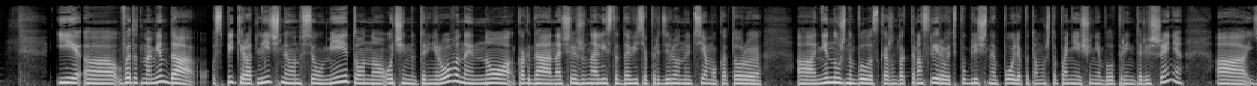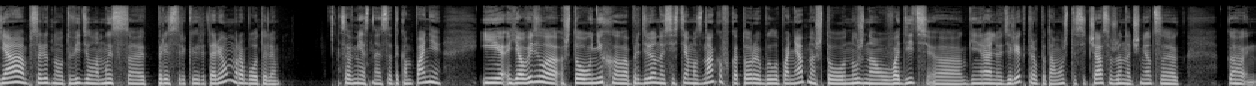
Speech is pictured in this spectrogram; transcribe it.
и э, в этот момент, да, спикер отличный, он все умеет, он очень натренированный, но когда начали журналисты давить определенную тему, которую а, не нужно было, скажем так, транслировать в публичное поле, потому что по ней еще не было принято решение. А, я абсолютно вот увидела, мы с э, пресс-секретарем работали совместно с этой компанией, и я увидела, что у них определенная система знаков, в которой было понятно, что нужно уводить э, генерального директора, потому что сейчас уже начнется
